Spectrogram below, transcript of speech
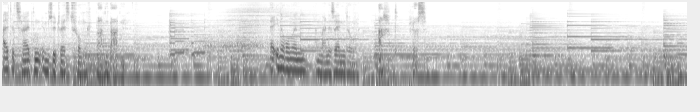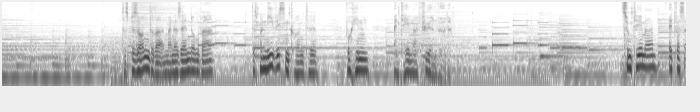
alte Zeiten im Südwestfunk Baden-Baden. Erinnerungen an meine Sendung 8 Plus. Das Besondere an meiner Sendung war, dass man nie wissen konnte, wohin ein Thema führen würde. Zum Thema Etwas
